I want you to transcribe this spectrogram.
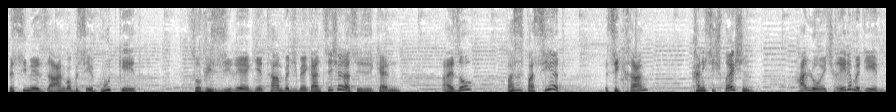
bis Sie mir sagen, ob es ihr gut geht. So wie Sie reagiert haben, bin ich mir ganz sicher, dass Sie sie kennen. Also, was ist passiert? Ist sie krank? Kann ich Sie sprechen? Hallo, ich rede mit Ihnen.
